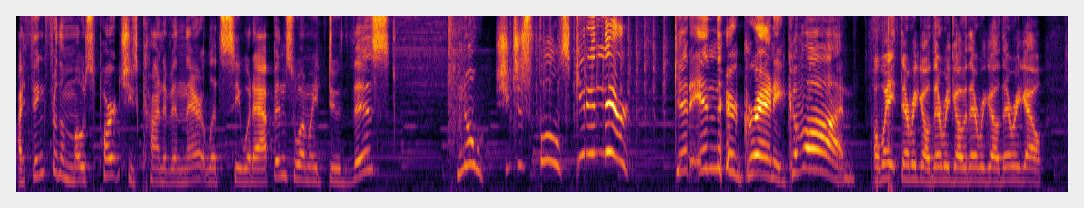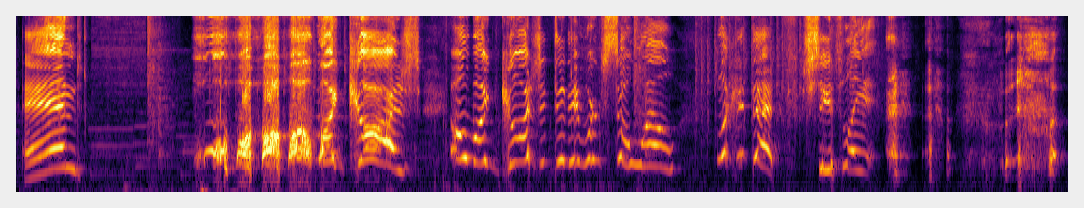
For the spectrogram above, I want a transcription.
I think for the most part, she's kind of in there. Let's see what happens when we do this. No, she just falls. Get in there. Get in there, Granny. Come on. Oh, wait, there we go. There we go. There we go. There we go. And... Oh, my gosh. Oh, my gosh. It did. It worked so well. Look at that. She's like...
